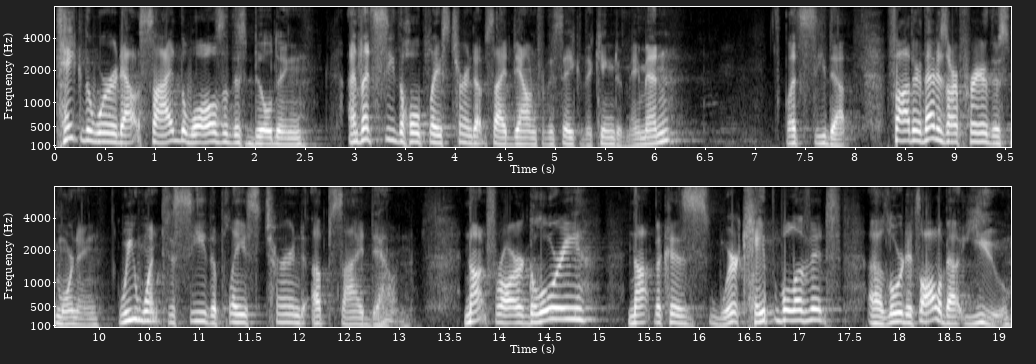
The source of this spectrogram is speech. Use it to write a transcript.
Take the word outside the walls of this building and let's see the whole place turned upside down for the sake of the kingdom. Amen? Let's see that. Father, that is our prayer this morning. We want to see the place turned upside down, not for our glory, not because we're capable of it. Uh, Lord, it's all about you.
